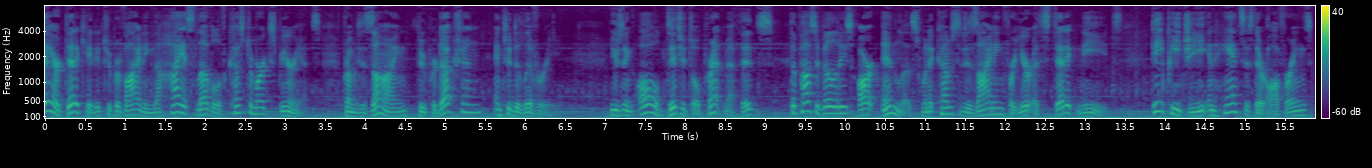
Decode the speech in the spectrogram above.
They are dedicated to providing the highest level of customer experience, from design through production and to delivery. Using all digital print methods, the possibilities are endless when it comes to designing for your aesthetic needs. DPG enhances their offerings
